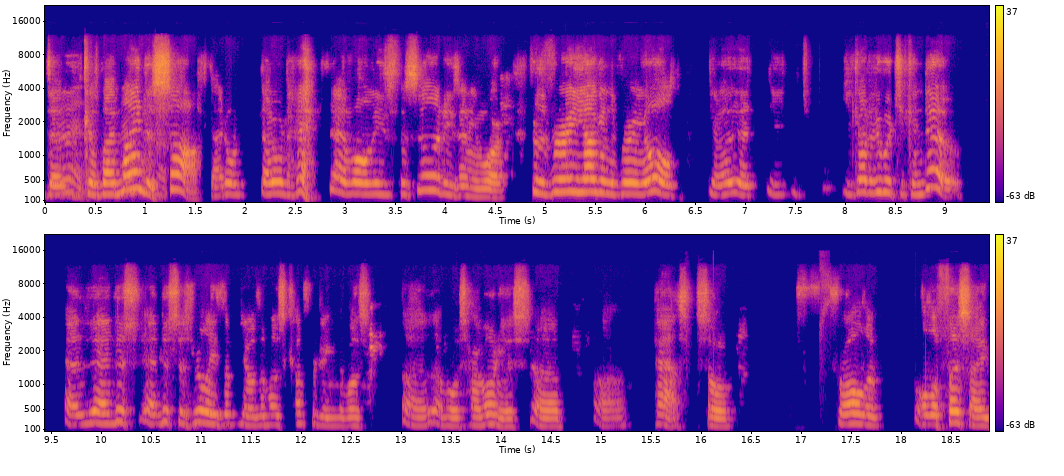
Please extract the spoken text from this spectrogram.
That, because my mind is soft. I don't I don't have, have, all these facilities anymore. For the very young and the very old, you know, it, you, you got to do what you can do, and, and this and this is really the you know the most comforting, the most uh, most harmonious uh, uh, path. So for all the all the fuss I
